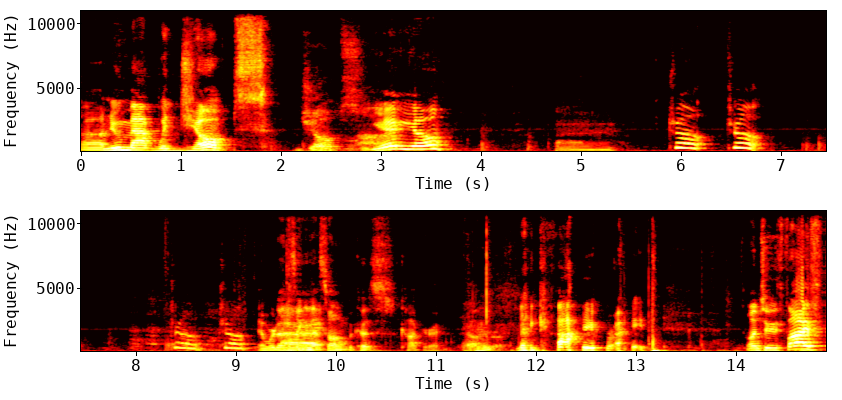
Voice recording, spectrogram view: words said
Uh, new map with jumps. Jumps. Yeah, yo. Um, Jump, jump, jump, jump. And we're done singing Alright. that song because copyright. the guy, right? One, two, five.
